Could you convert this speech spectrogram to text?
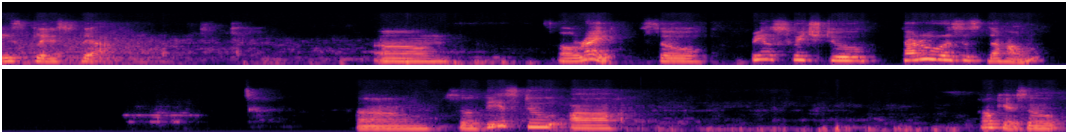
is placed there. Um, all right, so we'll switch to Taru versus Daham. Um, so these two are, okay, so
